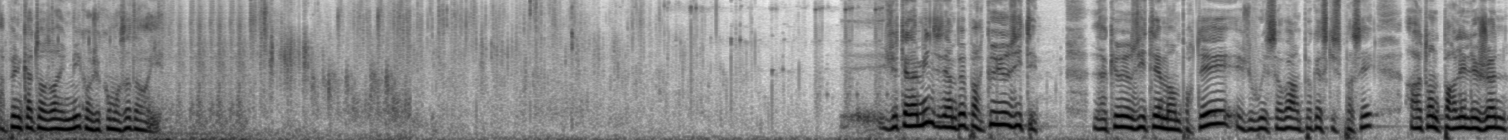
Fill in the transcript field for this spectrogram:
à peine 14 ans et demi quand j'ai commencé à travailler. J'étais à la mine, c'était un peu par curiosité. La curiosité m'a emporté et je voulais savoir un peu qu'est-ce qui se passait, à attendre parler les jeunes,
